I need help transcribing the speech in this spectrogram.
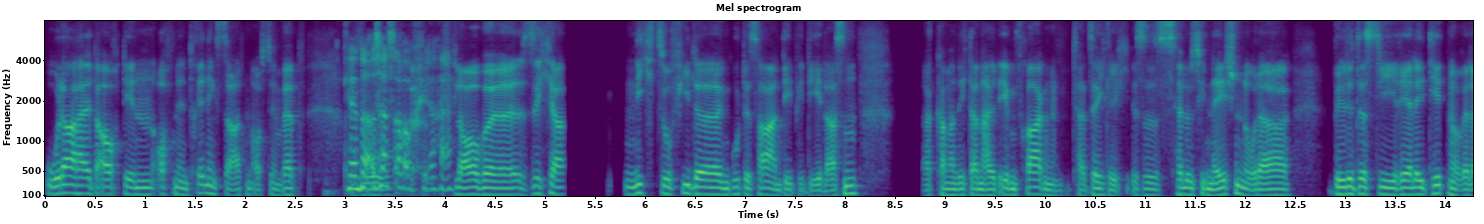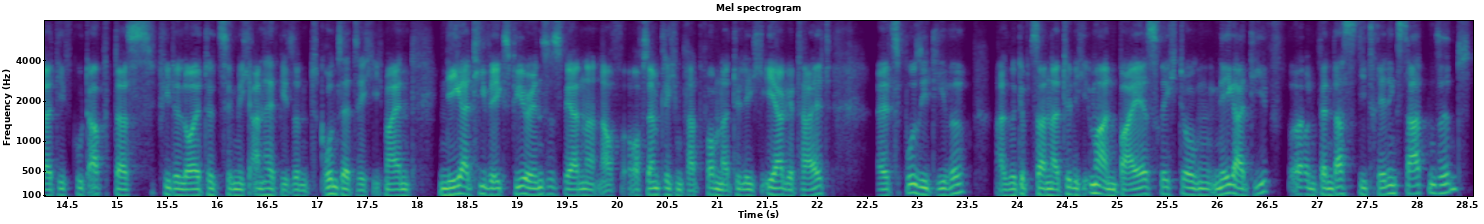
oder halt auch den offenen Trainingsdaten aus dem Web. Genau, also, das auch, ja. Ich glaube sicher nicht so viele ein gutes Haar an DPD lassen. Da kann man sich dann halt eben fragen, tatsächlich, ist es Hallucination oder bildet es die Realität nur relativ gut ab, dass viele Leute ziemlich unhappy sind? Grundsätzlich, ich meine, negative Experiences werden auf, auf sämtlichen Plattformen natürlich eher geteilt. als positive. Also gibt es dann natürlich immer einen Bias Richtung negativ. Und wenn das die Trainingsdaten sind,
